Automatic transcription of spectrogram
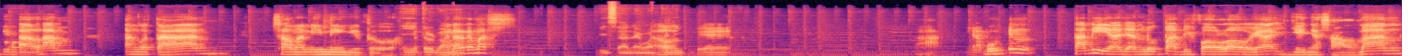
di dalam anggotaan Salman ini gitu. Iya betul banget. Benar kan Mas? Bisa lewat Oke. Okay. Nah, ya mungkin tadi ya jangan lupa di follow ya IG-nya Salman.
